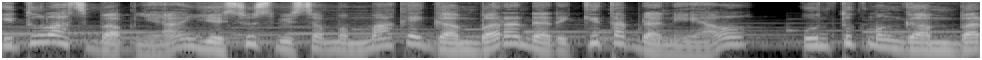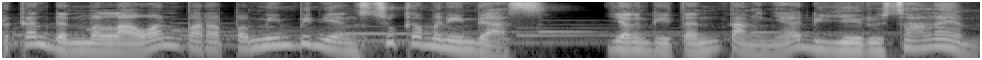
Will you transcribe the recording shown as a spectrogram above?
Itulah sebabnya Yesus bisa memakai gambaran dari kitab Daniel untuk menggambarkan dan melawan para pemimpin yang suka menindas, yang ditentangnya di Yerusalem.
